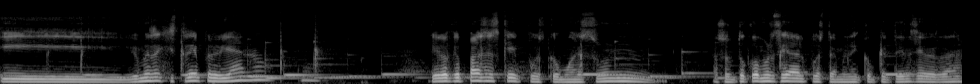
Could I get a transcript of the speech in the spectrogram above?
Y yo me registré, pero ya no. Y lo que pasa es que, pues, como es un asunto comercial, pues también hay competencia, ¿verdad?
